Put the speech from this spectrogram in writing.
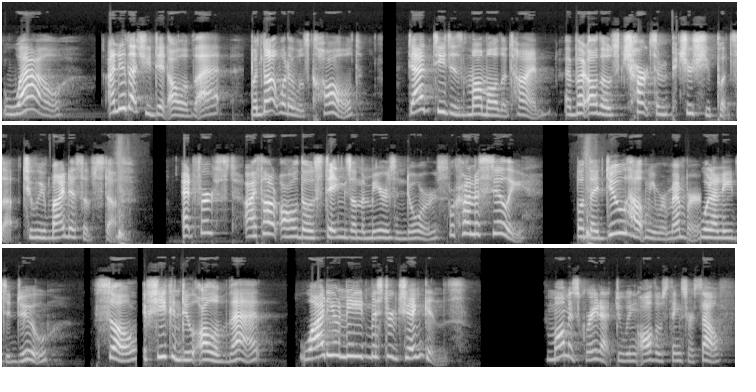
Wow! I knew that she did all of that, but not what it was called. Dad teases Mom all the time about all those charts and pictures she puts up to remind us of stuff. At first, I thought all those things on the mirrors and doors were kind of silly, but they do help me remember what I need to do. So, if she can do all of that, why do you need Mr. Jenkins? Mom is great at doing all those things herself,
